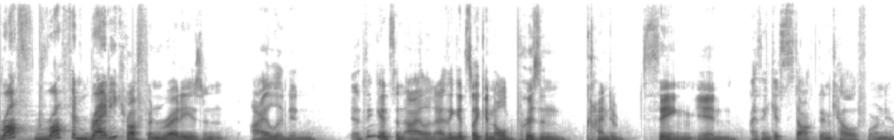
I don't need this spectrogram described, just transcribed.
rough rough and ready. Rough and Ready is an island in, I think it's an island. I think it's like an old prison kind of thing in, I think it's Stockton, California.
